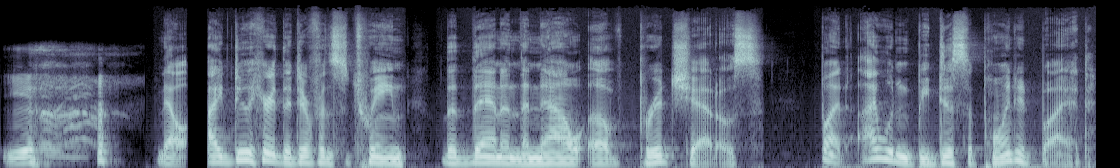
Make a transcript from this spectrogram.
Yeah. Now, I do hear the difference between the then and the now of Bridge Shadows, but I wouldn't be disappointed by it.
